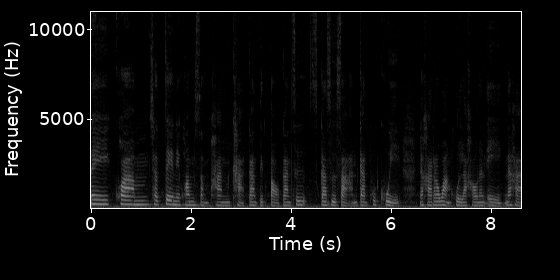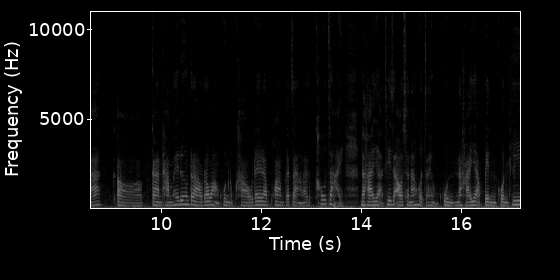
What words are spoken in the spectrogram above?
ในความชัดเจนในความสัมพันธ์ค่ะ การติดต่อการสื่อการสื่อสารการพูดคุยนะคะ ระหว่างคุณและเขานั่นเองนะคะ การทำให้เรื่องราวระหว่างคุณกับเขาได้รับความกระจ่างและเข้าใจนะคะ อยากที่จะเอาชนะหัวใจของคุณนะคะ อยากเป็นคนที่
